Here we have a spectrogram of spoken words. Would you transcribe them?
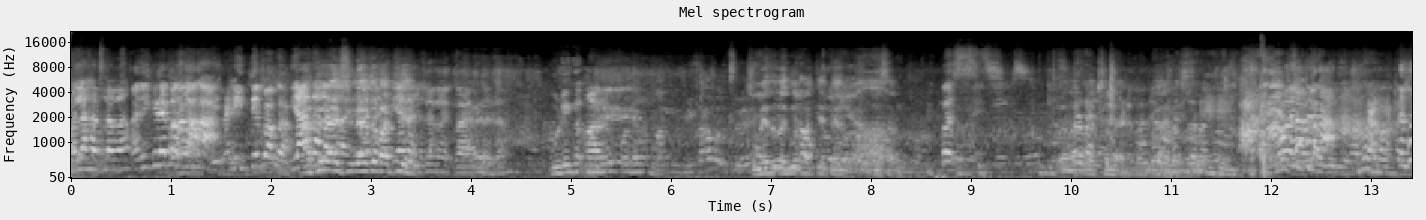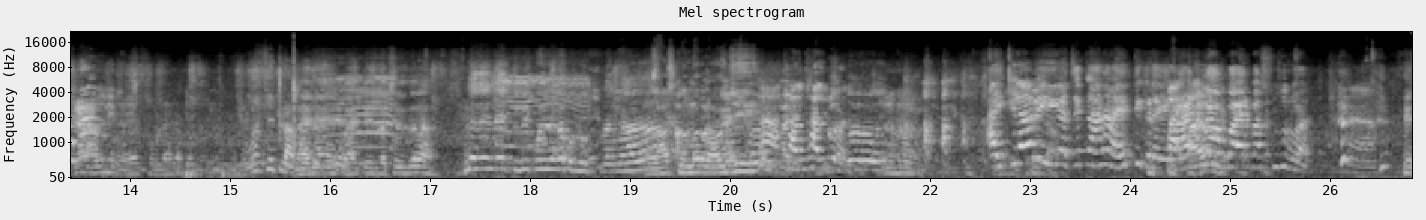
मला हात लावा. आणि इकडे बघा. आणि इथे बघा. या दादा, बाकी आहे. दादा. उडी मारून पुढे. सुनेचं लग्न बाकी आहे. त्यात. बस. व्यवस्थित लक्ष ना नाही नाही, तुम्ही कोणी नका ना. लास्ट नंबर भाऊजी पण. ऐकला मी याचे कान आहेत तिकडे सुरुवात हा.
